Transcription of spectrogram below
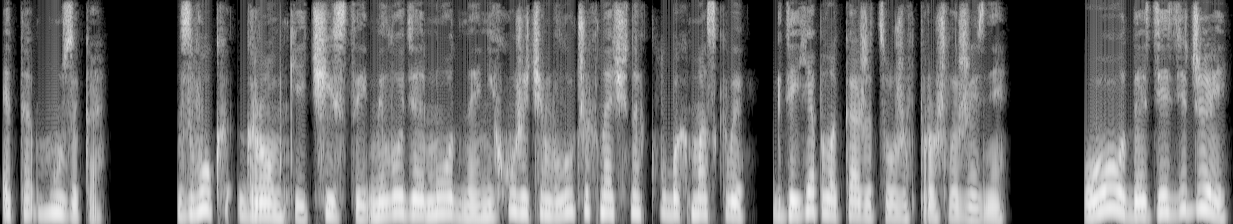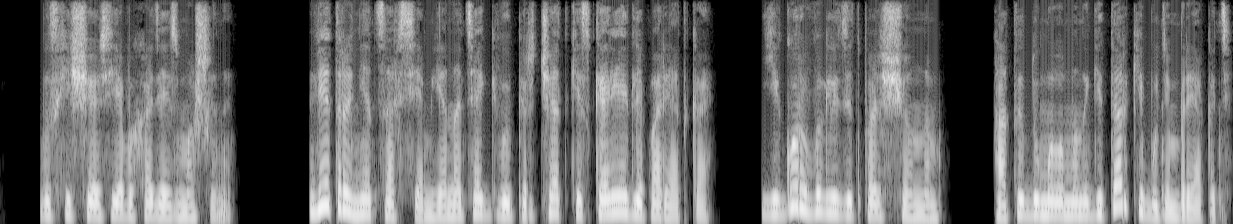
это музыка. Звук громкий, чистый, мелодия модная, не хуже, чем в лучших ночных клубах Москвы, где я была, кажется, уже в прошлой жизни. «О, да здесь диджей!» — восхищаюсь я, выходя из машины. Ветра нет совсем, я натягиваю перчатки скорее для порядка. Егор выглядит польщенным. «А ты думала, мы на гитарке будем брякать?»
